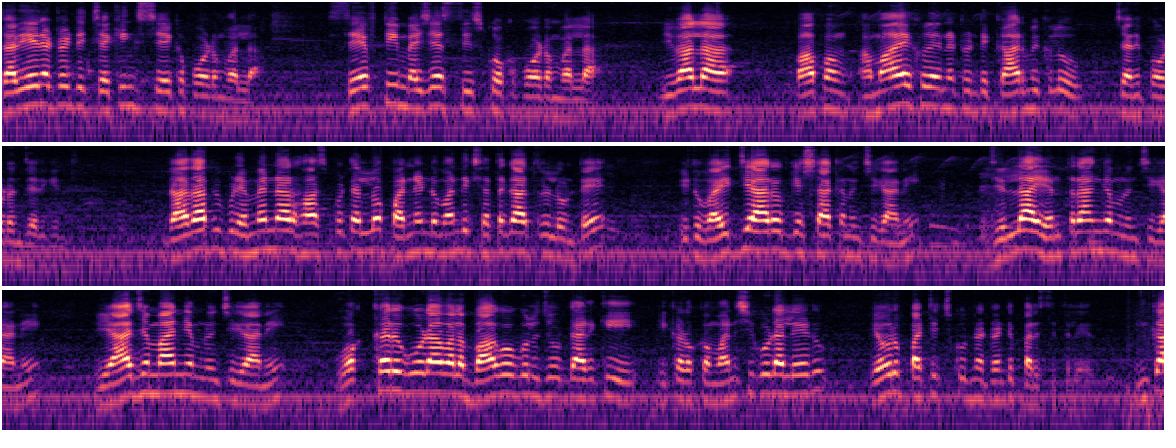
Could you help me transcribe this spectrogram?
సరి అయినటువంటి చెకింగ్స్ చేయకపోవడం వల్ల సేఫ్టీ మెజర్స్ తీసుకోకపోవడం వల్ల ఇవాళ పాపం అమాయకులైనటువంటి కార్మికులు చనిపోవడం జరిగింది. దాదాపు ఇప్పుడు ఎంఎన్ఆర్ హాస్పిటల్లో పన్నెండు మంది క్షతగాత్రులు ఉంటే ఇటు వైద్య ఆరోగ్య శాఖ నుంచి కానీ జిల్లా యంత్రాంగం నుంచి కానీ యాజమాన్యం నుంచి కానీ ఒక్కరు కూడా వాళ్ళ బాగోగులు చూడడానికి ఇక్కడ ఒక మనిషి కూడా లేడు ఎవరు పట్టించుకున్నటువంటి పరిస్థితి లేదు. ఇంకా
